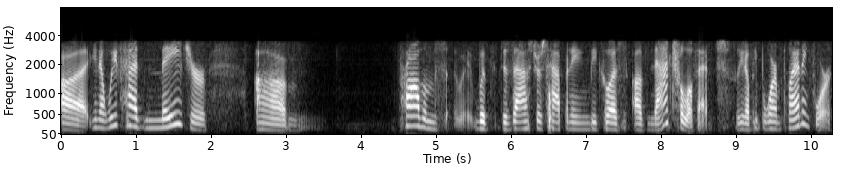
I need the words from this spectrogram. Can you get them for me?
Uh, you know, we've had major um, problems with disasters happening because of natural events. You know, people weren't planning for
